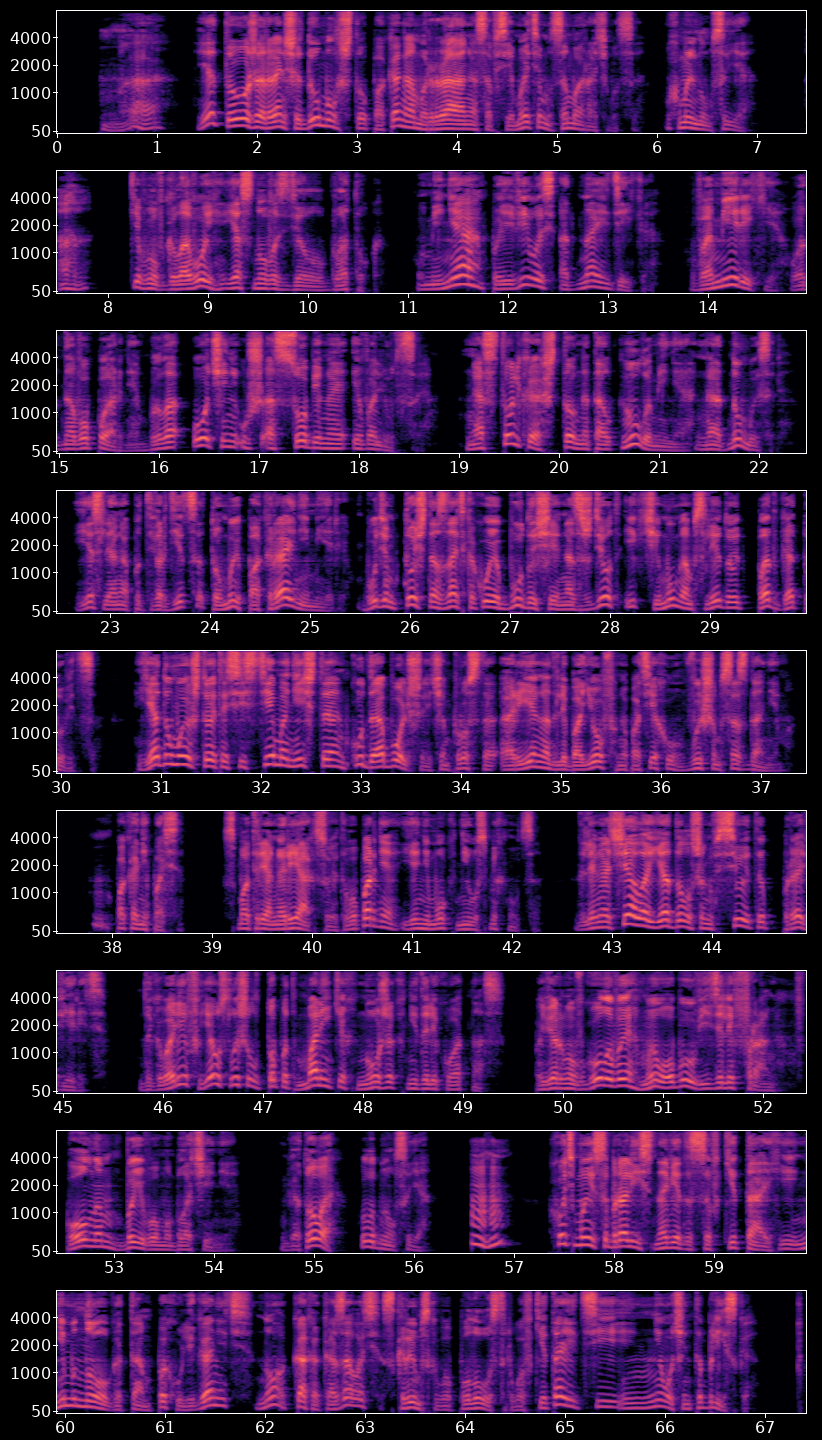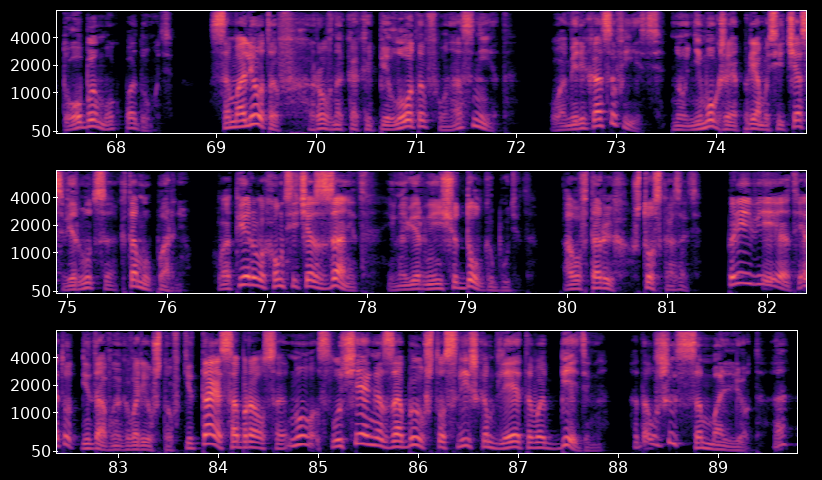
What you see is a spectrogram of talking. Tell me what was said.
Ага, я тоже раньше думал, что пока нам рано со всем этим заморачиваться. Ухмыльнулся я. Ага. Кивнув головой, я снова сделал глоток. У меня появилась одна идейка. В Америке у одного парня была очень уж особенная эволюция. Настолько, что натолкнула меня на одну мысль. Если она подтвердится, то мы, по крайней мере, будем точно знать, какое будущее нас ждет и к чему нам следует подготовиться. Я думаю, что эта система нечто куда большее, чем просто арена для боев на потеху высшим созданием. Пока не парься. Смотря на реакцию этого парня, я не мог не усмехнуться. Для начала я должен все это проверить. Договорив, я услышал топот маленьких ножек недалеко от нас. Повернув головы, мы оба увидели Фран в полном боевом облачении. «Готово?» — улыбнулся я. «Угу». Хоть мы и собрались наведаться в Китай и немного там похулиганить, но, как оказалось, с Крымского полуострова в Китай идти не очень-то близко. Кто бы мог подумать. Самолетов, ровно как и пилотов, у нас нет. У американцев есть, но не мог же я прямо сейчас вернуться к тому парню. Во-первых, он сейчас занят и, наверное, еще долго будет. А во-вторых, что сказать? «Привет, я тут недавно говорил, что в Китае собрался, но случайно забыл, что слишком для этого беден. Одолжи самолет, а?»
